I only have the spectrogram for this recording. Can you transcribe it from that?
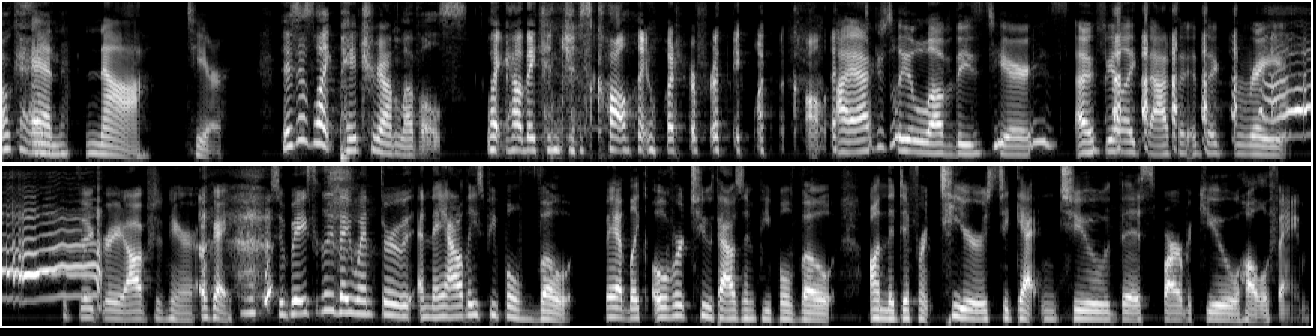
Okay. and nah tier. This is like Patreon levels. Like how they can just call in whatever they want to call it. I actually love these tiers. I feel like that's a, it's a great it's a great option here. Okay. So basically they went through and they had all these people vote. They had like over 2,000 people vote on the different tiers to get into this barbecue hall of fame.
